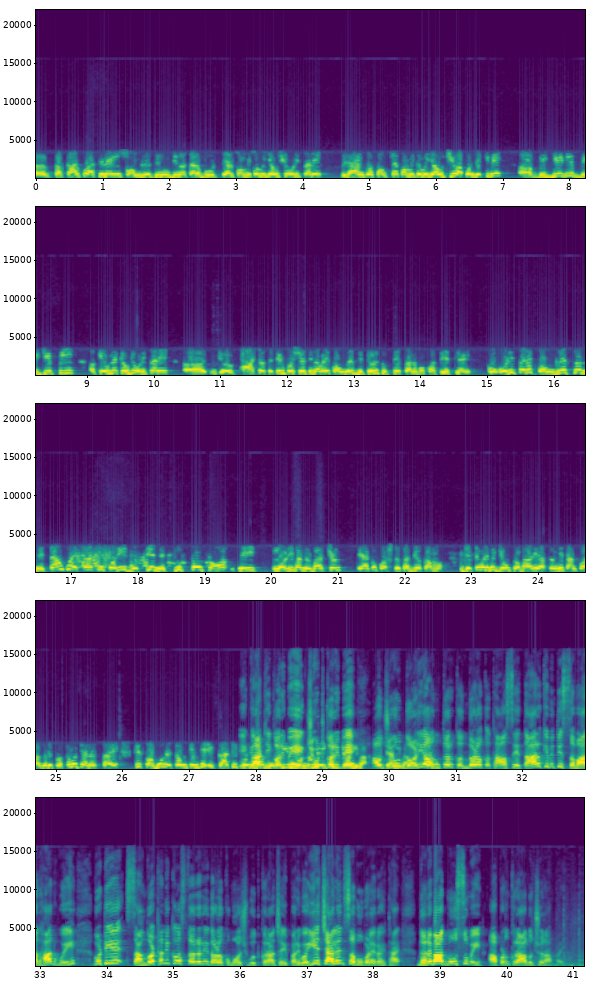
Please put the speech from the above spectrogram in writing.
सरकार को आसी ना कांग्रेस दिन दिन तार भोट सेयार कमी कमी जाशार विधायक संख्या कमी कमी जाए आप देखिए बीजेडी बीजेपी क्यों ना क्योंठी फास्ट और सेकेंड पोजिशन थी बेले कंग्रेस द्वितीय तृतीय स्थान को खसी आसार कंग्रेस नेता एकाठी कर गोटे नेतृत्व सह निर्वाचन यह कष्टाध्य कम जिते भी जो प्रभारी आसती आगे प्रथम चैलेंज थाए कि सब नेता एकाठी कर दलय अंतरकंद आसे तार कमी समाधान हुई गोटे सांगठनिक स्तर में दल को मजबूत करा कर ये चैलेंज सब बड़े रही है धन्यवाद मौसुमी आपण আলোচনা পায়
